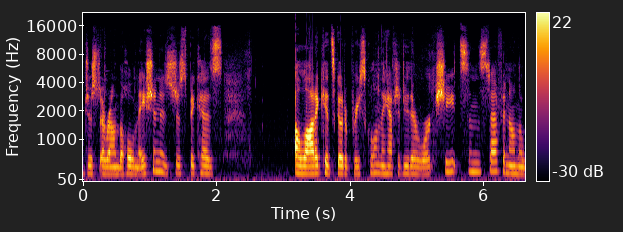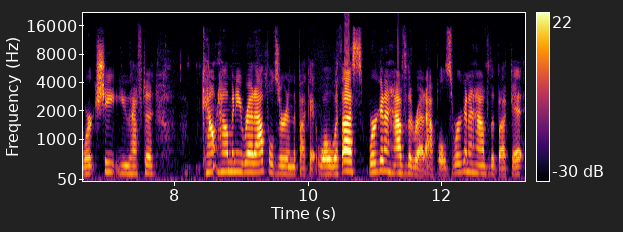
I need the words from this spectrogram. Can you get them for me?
just around the whole nation is just because a lot of kids go to preschool and they have to do their worksheets and stuff and on the worksheet you have to count how many red apples are in the bucket. Well, with us, we're going to have the red apples. We're going to have the bucket.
